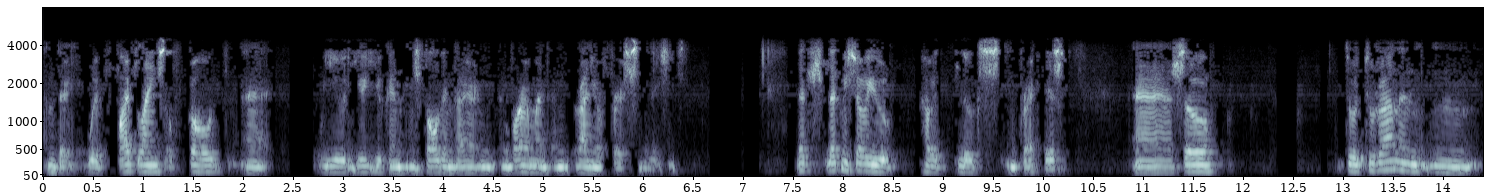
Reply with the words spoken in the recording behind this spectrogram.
and there, with five lines of code, uh, you, you, you can install the entire environment and run your first simulations. Let's, let me show you how it looks in practice. Uh, so to, to run an, um,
